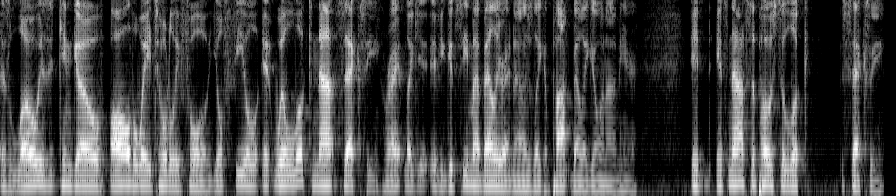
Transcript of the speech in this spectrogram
as low as it can go, all the way totally full. You'll feel it will look not sexy, right? Like if you could see my belly right now, there's like a pot belly going on here. It it's not supposed to look sexy,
